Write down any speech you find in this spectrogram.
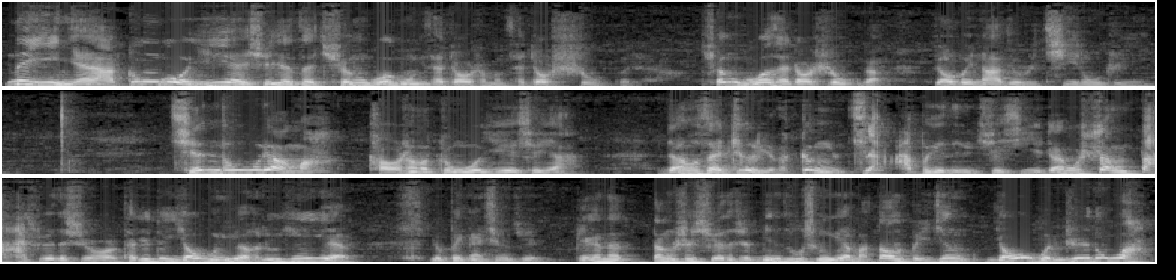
那一年啊，中国音乐学院在全国共计才招什么？才招十五个人啊，全国才招十五个，姚贝娜就是其中之一，前途无量嘛，考上了中国音乐学院。然后在这里呢，更加倍的学习。然后上大学的时候，他就对摇滚乐和流行音乐又倍感兴趣。别看他当时学的是民族声乐嘛，到了北京，摇滚之都啊，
